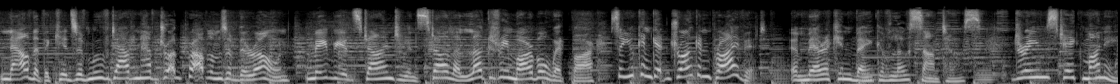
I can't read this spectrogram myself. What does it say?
Now that the kids have moved out and have drug problems of their own, maybe it's time to install a luxury marble wet bar so you can get drunk in private. American Bank of Los Santos. Dreams take money.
